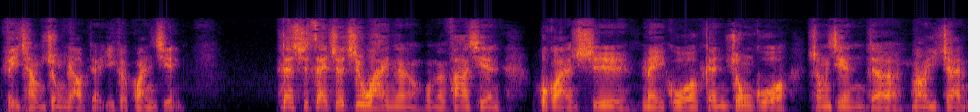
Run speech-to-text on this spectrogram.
非常重要的一个关键。但是在这之外呢，我们发现，不管是美国跟中国中间的贸易战、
